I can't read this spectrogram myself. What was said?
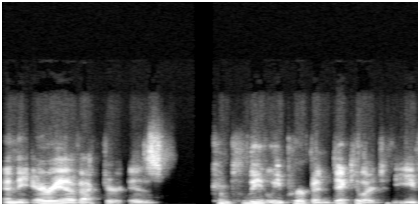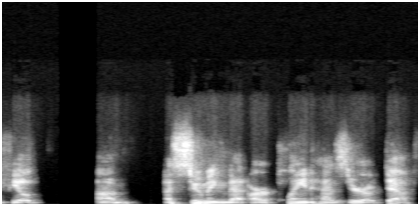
and the area vector is completely perpendicular to the E field, um, assuming that our plane has zero depth,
